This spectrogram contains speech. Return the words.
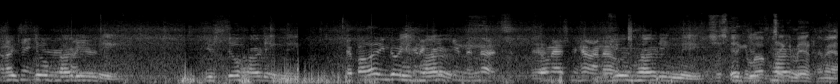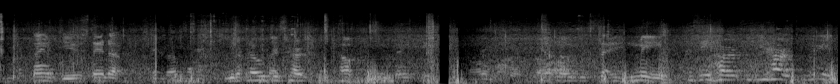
and You're can't still hear him in my hurting me. You're still hurting me. If I let him go, he's It gonna kick you in the nuts. Don't ask me how I know. You're hurting me. Just It pick him up, take him in. hurt. Hey, man. Thank you. Stand up. Stand up. You don't know who just hurt help me. Thank you. You don't know who just saved me. Because he hurt, he hurt me.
